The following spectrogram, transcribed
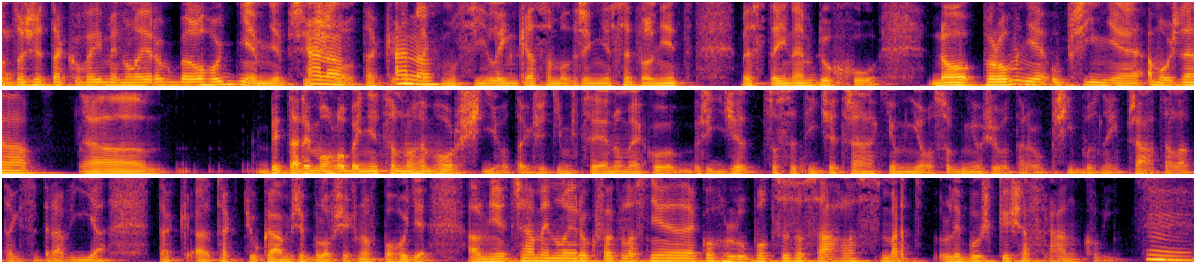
protože takový minulý rok byl hodně, mně přišlo, Ano, tak, ano. tak musí linka samozřejmě se vlnit ve stejném duchu. No pro mě upřímně a možná uh, by tady mohlo být něco mnohem horšího, takže tím chci jenom jako říct, že co se týče třeba nějakého mého osobního života nebo příbuzných přátel a tak zdraví a tak, a tak ťukám, že bylo všechno v pohodě. Ale mě třeba minulý rok fakt vlastně jako hluboce zasáhla smrt Libušky Šafránkový. Hmm.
